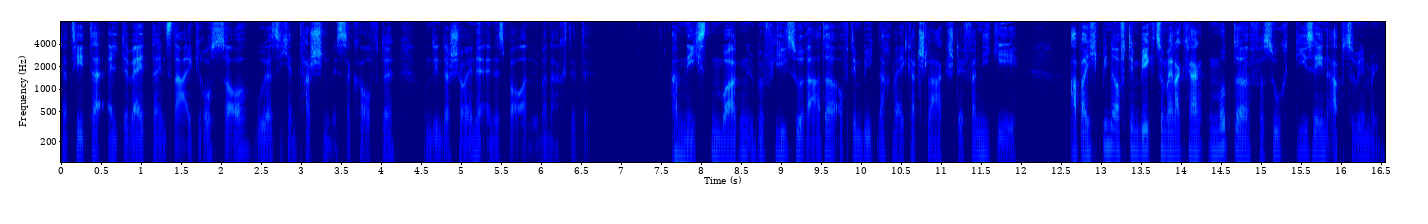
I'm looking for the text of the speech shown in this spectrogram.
Der Täter eilte weiter ins nahe Grossau, wo er sich ein Taschenmesser kaufte und in der Scheune eines Bauern übernachtete. Am nächsten Morgen überfiel Surada auf dem Weg nach Weikertschlag Stefanie G. Aber ich bin auf dem Weg zu meiner kranken Mutter, versucht diese ihn abzuwimmeln.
